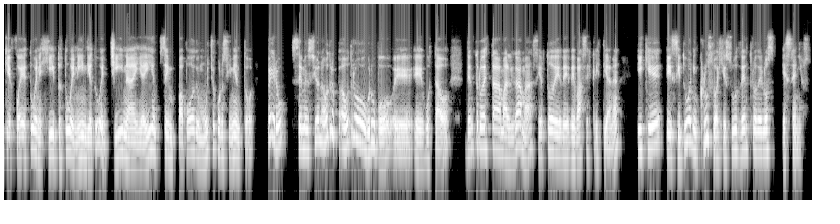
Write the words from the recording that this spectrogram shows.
que fue, estuvo en Egipto, estuvo en India, estuvo en China, y ahí se empapó de mucho conocimiento pero se menciona a otro, a otro grupo, eh, eh, Gustavo, dentro de esta amalgama, ¿cierto?, de, bases cristianas, y que eh, sitúan incluso a Jesús dentro de los esenios.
